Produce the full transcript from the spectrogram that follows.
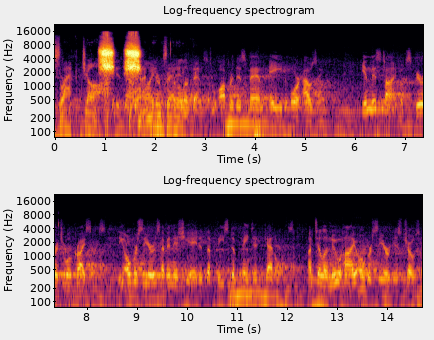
Slackjaw. Slackjaw. Shh, shh. is now a minor criminal offense to offer this man aid or housing. In this time of spiritual crisis, the Overseers have initiated the Feast of Painted Kettles until a new High Overseer is chosen.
